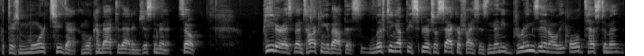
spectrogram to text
But there's more to that, and we'll come back to that in just a minute. So, Peter has been talking about this, lifting up these spiritual sacrifices, and then he brings in all the Old Testament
